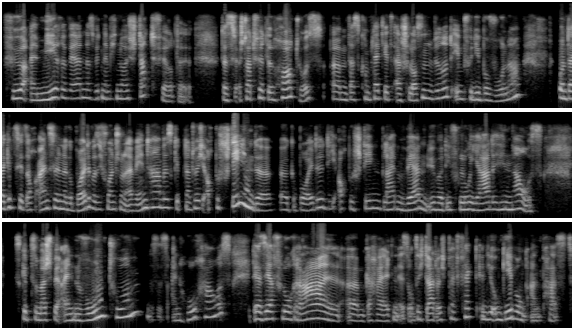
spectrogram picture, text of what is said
für Almere werden. Das wird nämlich ein neues Stadtviertel. Das Stadtviertel Hortus, ähm, das komplett jetzt erschlossen wird, eben für die Bewohner. Und da gibt es jetzt auch einzelne Gebäude, was ich vorhin schon erwähnt habe. Es gibt natürlich auch bestehende äh, Gebäude, die auch bestehen bleiben werden über die Floriade hinaus. Es gibt zum Beispiel einen Wohnturm, das ist ein Hochhaus, der sehr floral ähm, gehalten ist und sich dadurch perfekt in die Umgebung anpasst.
